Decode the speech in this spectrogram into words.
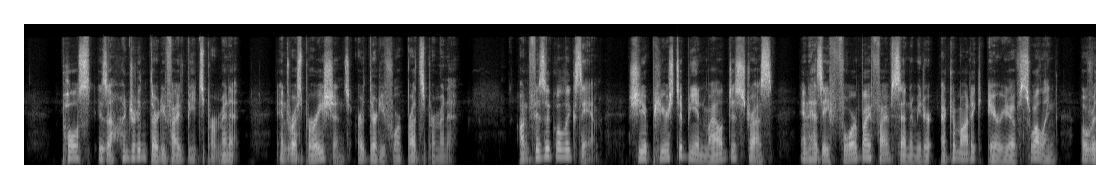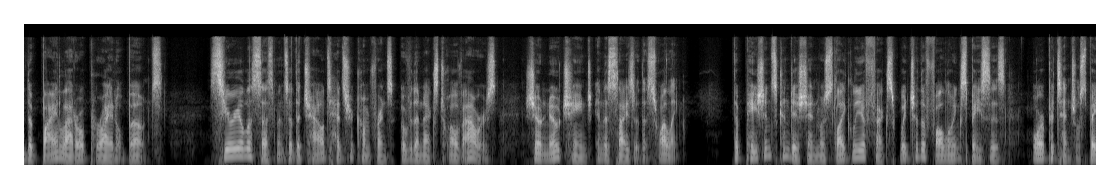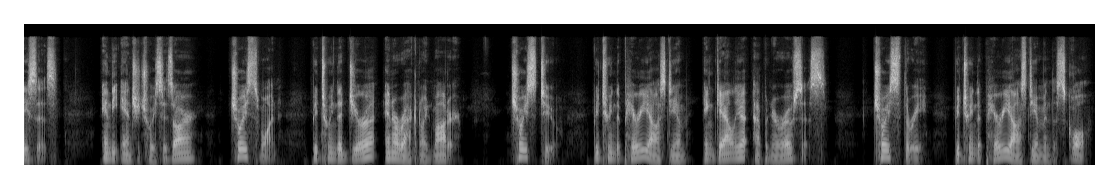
pulse is 135 beats per minute, and respirations are 34 breaths per minute. On physical exam, she appears to be in mild distress and has a 4 by 5 centimeter ecchymotic area of swelling over the bilateral parietal bones. Serial assessments of the child's head circumference over the next 12 hours show no change in the size of the swelling. The patient's condition most likely affects which of the following spaces or potential spaces, and the answer choices are Choice 1 between the dura and arachnoid mater. Choice 2, between the periosteum and galea aponeurosis. Choice 3, between the periosteum and the skull.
